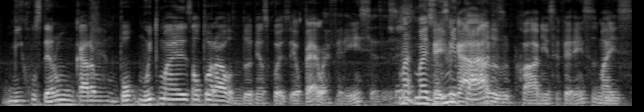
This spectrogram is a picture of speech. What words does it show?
me considero um cara um pouco muito mais autoral das minhas coisas. Eu pego referências, às vezes Sim. Mas, mas imitar... com as minhas referências, mas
